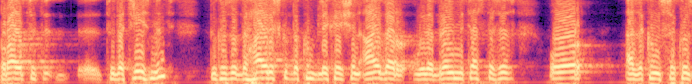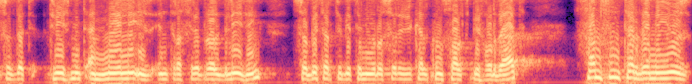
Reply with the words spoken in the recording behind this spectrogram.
prior to, uh, to the treatment because of the high risk of the complication either with a brain metastasis or as a consequence of the treatment and mainly is intracerebral bleeding. So better to get a neurosurgical consult before that. Some center they may use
